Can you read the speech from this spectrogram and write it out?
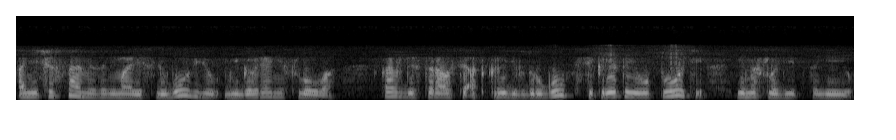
Они часами занимались любовью, не говоря ни слова. Каждый старался открыть в другом секреты его плоти, и насладиться ею.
